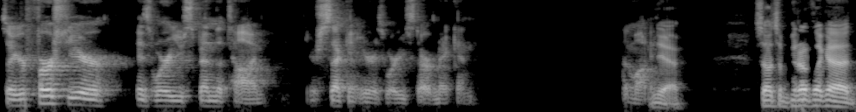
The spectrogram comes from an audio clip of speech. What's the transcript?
So your first year is where you spend the time. Your second year is where you start making the money. Yeah. So it's a bit of like a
